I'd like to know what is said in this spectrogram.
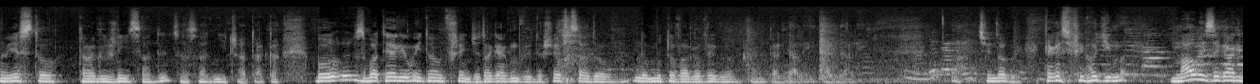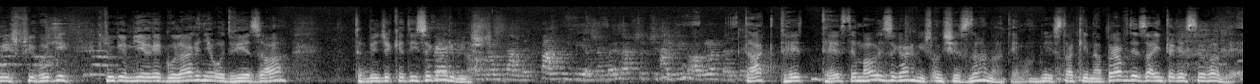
no jest to ta różnica zasadnicza taka. Bo z baterią idą wszędzie, tak jak mówię, do szewca, do domu towarowego i tak dalej, i tak dalej. A, Dzień dobry. Teraz przychodzi ma- mały zegarmistrz, przychodzi, który mnie regularnie odwiedza, to będzie kiedyś zegarmistrz. Tak, to, to jest ten mały zegarmistrz, on się zna na tym, on jest taki naprawdę zainteresowany.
